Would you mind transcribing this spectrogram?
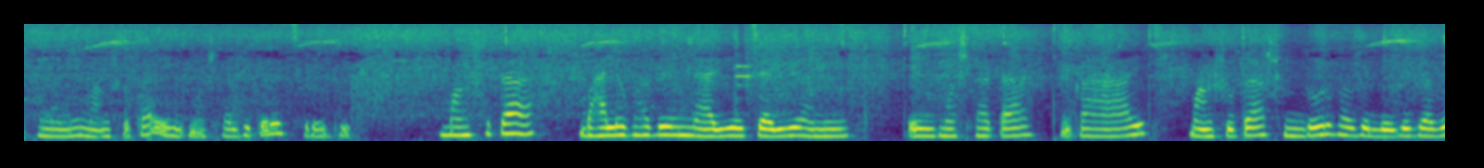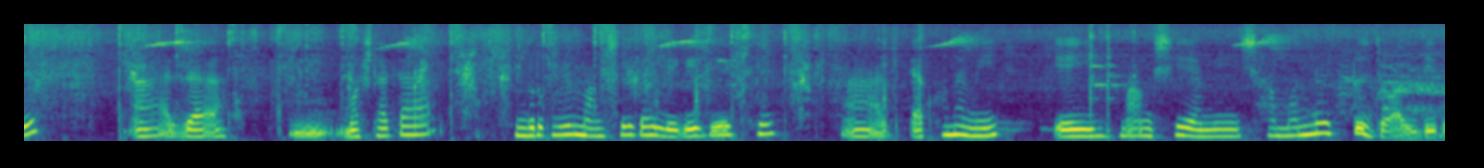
এখন আমি মাংসটা এই মশলার ভিতরে ছেড়ে দিই। মাংসটা ভালোভাবে নাড়িয়ে চাড়িয়ে আমি এই মশলাটা গায়ে, মাংসটা সুন্দরভাবে লেগে যাবে। আর মশলাটা সুন্দরভাবে মাংসের গায়ে লেগে গিয়েছে। আর এখন আমি এই মাংসে আমি সামান্য একটু জল দিব।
